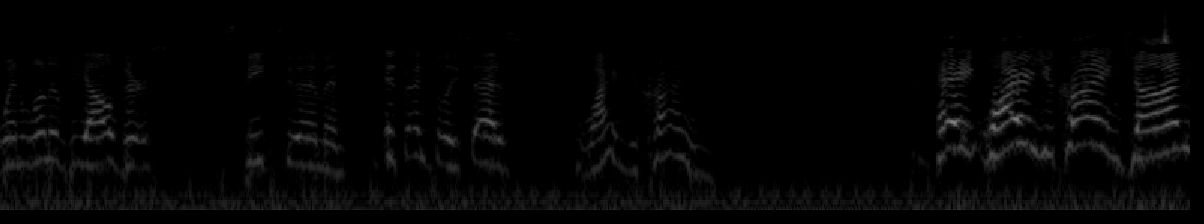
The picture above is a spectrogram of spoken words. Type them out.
when one of the elders speaks to him and essentially says, Why are you crying? Hey, why are you crying, John?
